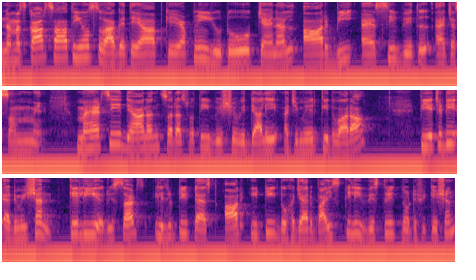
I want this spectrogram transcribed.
नमस्कार साथियों, स्वागत है आपके अपने YouTube channel R B S C with H S M में। महर्षि दयानंद सरस्वती विश्वविद्यालय अजमेर के द्वारा पीएचडी एडमिशन के लिए research eligibility test R E T दो हज़ार बाईस के लिए विस्तृत नोटिफिकेशन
